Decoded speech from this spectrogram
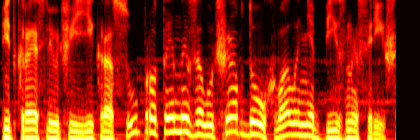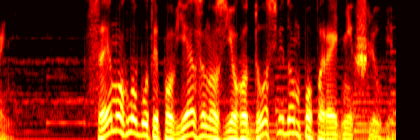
підкреслюючи її красу, проте не залучав до ухвалення бізнес-рішень. Це могло бути пов'язано з його досвідом попередніх шлюбів.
